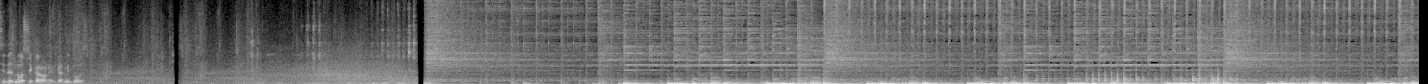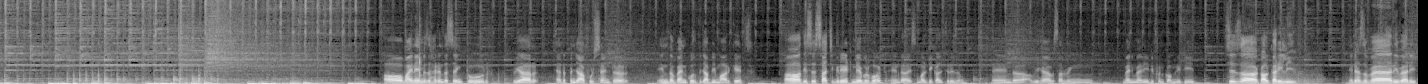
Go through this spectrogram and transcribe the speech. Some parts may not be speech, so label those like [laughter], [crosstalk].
See, there's no sticker on it. Get me those. Oh, my name is Harinder Singh Toor. We are at the Punjab Food Center in the Vancouver Punjabi market. Oh, this is such a great neighborhood and uh, it's multiculturalism and uh, we have serving many many different communities. This is uh, called curry leaf. It has a very very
